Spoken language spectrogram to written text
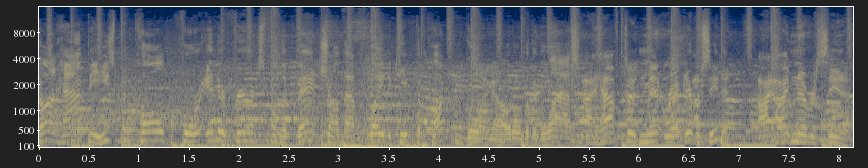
not happy. He's been called for interference from the bench on that play to keep the puck from going out over the glass. I have to admit, Rick, I've never seen it. I, I've never seen it.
